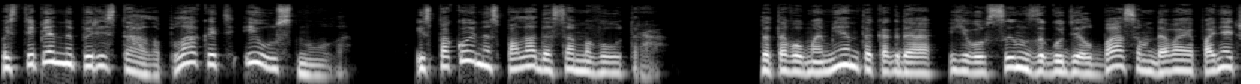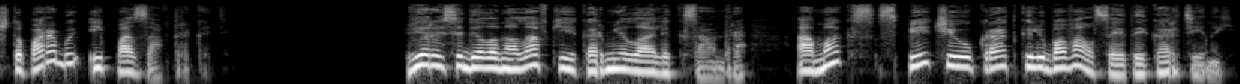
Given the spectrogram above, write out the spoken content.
Постепенно перестала плакать и уснула. И спокойно спала до самого утра. До того момента, когда его сын загудел басом, давая понять, что пора бы и позавтракать. Вера сидела на лавке и кормила Александра, а Макс с печи украдкой любовался этой картиной.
